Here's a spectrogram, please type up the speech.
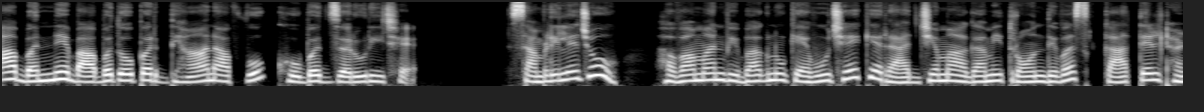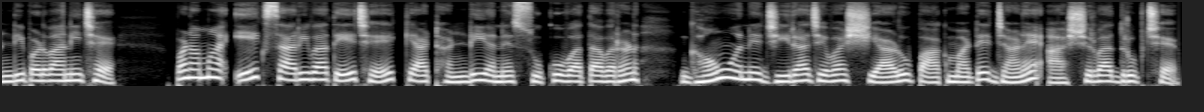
આ બંને બાબતો પર ધ્યાન આપવું ખૂબ જ જરૂરી છે. સાંભળી લેજો, હવામાન વિભાગનું કહેવું છે કે રાજ્યમાં આગામી ત્રણ દિવસ કાતેલ ઠંડી પડવાની છે. પણ આમાં એક સારી વાત એ છે કે આ ઠંડી અને સૂકું વાતાવરણ ઘઉં અને જીરા જેવા શિયાળુ પાક માટે જાણે આશીર્વાદરૂપ છે.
